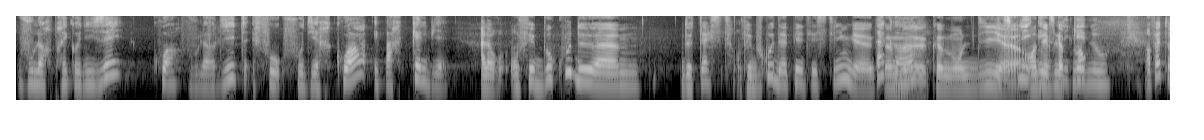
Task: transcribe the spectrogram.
vous leur préconisez quoi? Vous leur dites il faut, faut dire quoi et par quel biais? Alors, on fait beaucoup de, de tests. On fait beaucoup d'AP testing, euh, comme, euh, comme on le dit euh, en développement. En fait,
